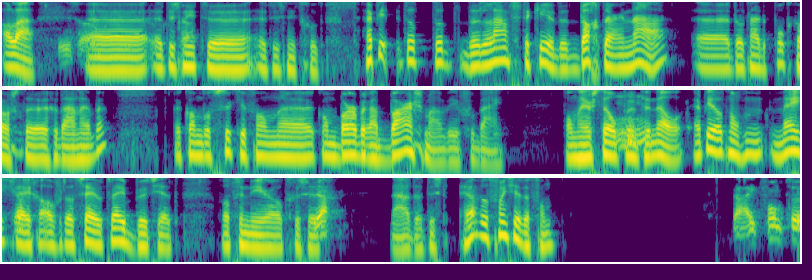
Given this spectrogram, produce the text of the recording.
Allah, uh, het, is niet, uh, het is niet goed. Heb je dat, dat de laatste keer, de dag daarna, dat wij de podcast gedaan hebben, er kwam dat stukje van kwam Barbara Baarsma weer voorbij. Van herstel.nl. Mm -hmm. Heb je dat nog meegekregen ja. over dat CO2-budget wat ze neer had gezet? Ja. Nou, dat is. Hè, wat vond je ervan? Nou, ik vond uh,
